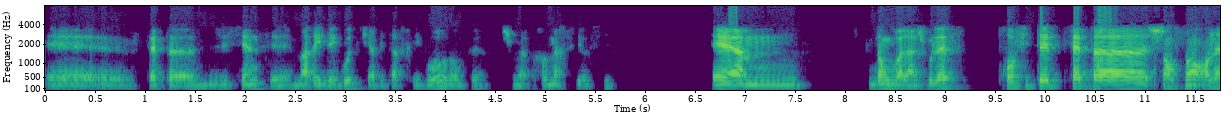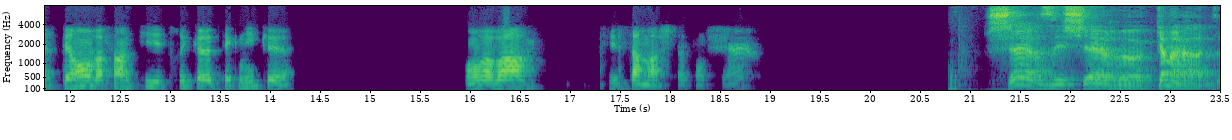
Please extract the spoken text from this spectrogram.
Et euh, cette euh, musicienne, c'est Marie Desgouttes qui habite à Fribourg, donc euh, je me remercie aussi. Et donc voilà, je vous laisse profiter de cette chanson en espérant, on va faire un petit truc technique. on va voir si ça marche. Attention. Chers et chers camarades,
